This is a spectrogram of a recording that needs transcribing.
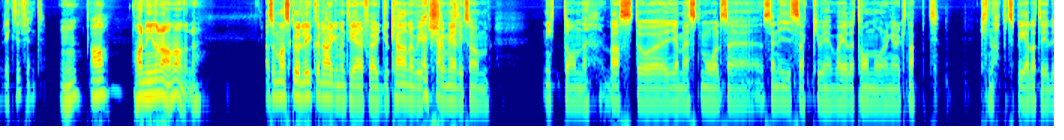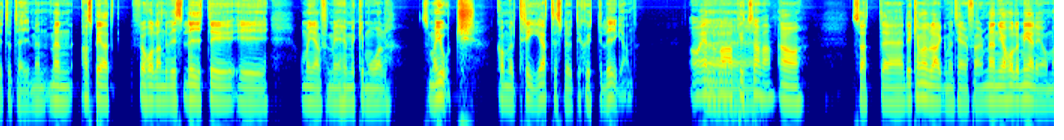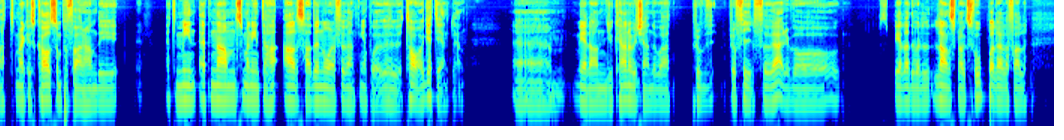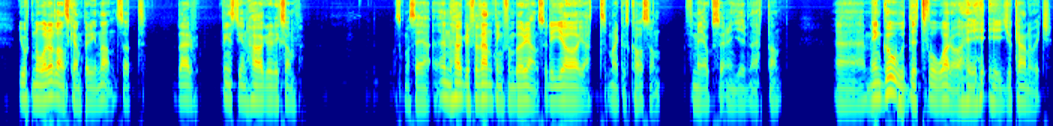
riktigt fint. Mm. ja, Har ni någon annan eller? Alltså man skulle ju kunna argumentera för Djukanovic Exakt. som är liksom 19 bast och gör mest mål sen, sen Isak vad gäller tonåringar och knappt, knappt spelat är lite att i, men, men har spelat förhållandevis lite i, i, om man jämför med hur mycket mål som har gjorts. Kom väl trea till slut i skytteligan. och 11 Eh, pytsar va? Ja, så att eh, det kan man väl argumentera för. Men jag håller med dig om att Marcus Karlsson på förhand är ett, min, ett namn som man inte ha, alls hade några förväntningar på överhuvudtaget egentligen. Eh, medan Jukanovic ändå var ett pro, profilförvärv och spelade väl landslagsfotboll i alla fall. Gjort några landskamper innan. Så att där finns det ju en högre liksom, vad ska man säga, en högre förväntning från början. Så det gör ju att Marcus Karlsson för mig också är den givna ettan. Eh, med en god tvåa då i, i Djukanovic.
